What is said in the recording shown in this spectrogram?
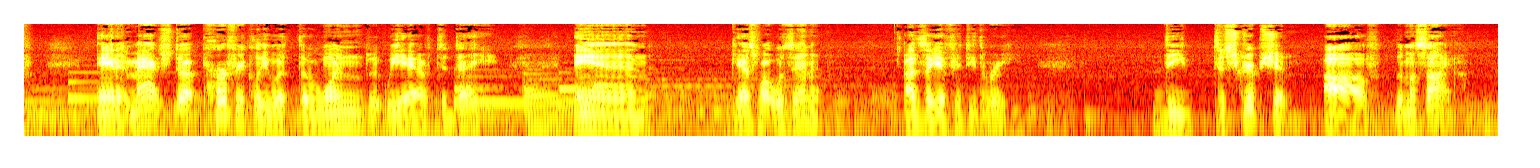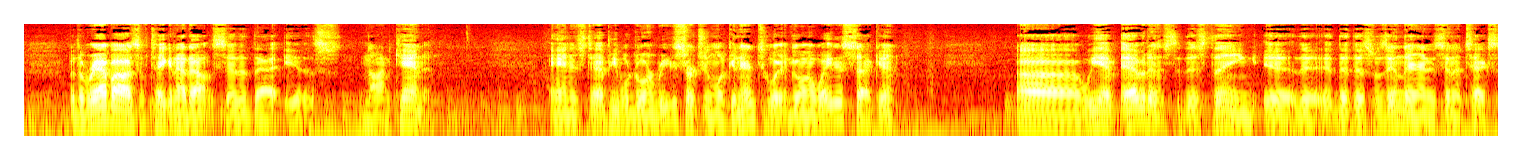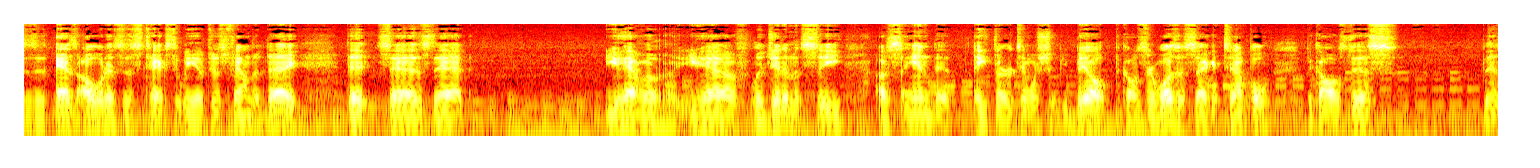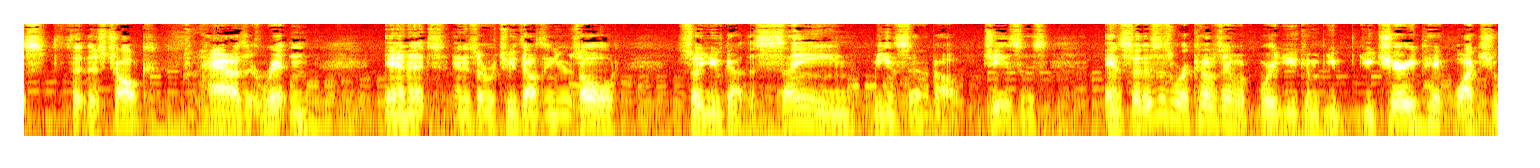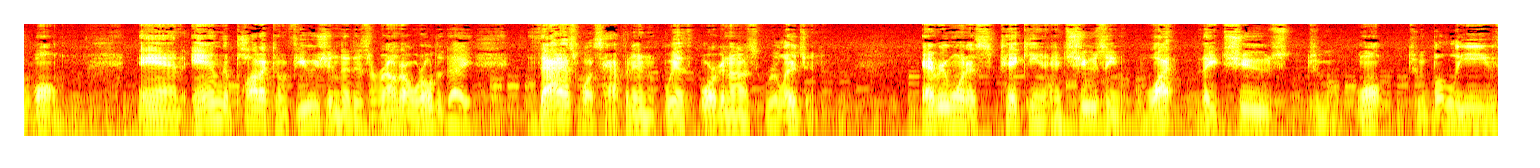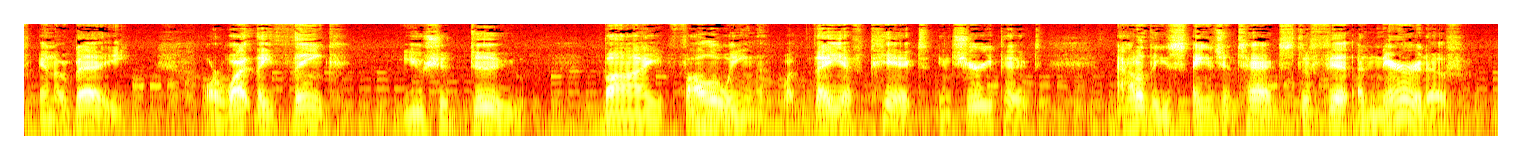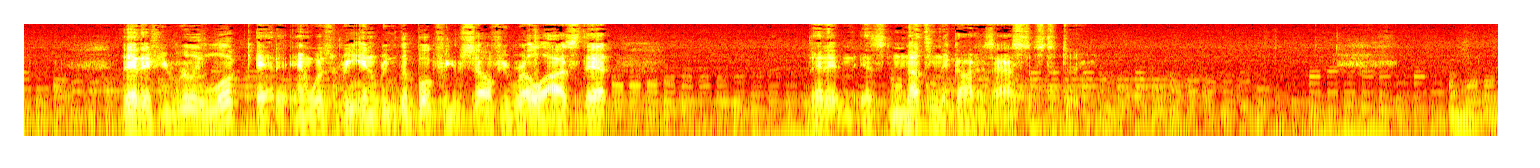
And it matched up perfectly with the one that we have today. And guess what was in it? Isaiah 53. The description of the Messiah. But the rabbis have taken that out and said that that is non canon. And instead people doing research and looking into it and going, wait a second, uh, we have evidence that this thing uh, that, that this was in there and it's in a text as, as old as this text that we have just found today that says that you have a you have legitimacy of saying that a third temple should be built because there was a second temple because this this this chalk has it written in it and it's over 2000 years old. So you've got the same being said about Jesus. And so this is where it comes in where you can you you cherry pick what you want. And in the plot of confusion that is around our world today that is what's happening with organized religion everyone is picking and choosing what they choose to want to believe and obey or what they think you should do by following what they have picked and cherry picked out of these ancient texts to fit a narrative that if you really look at it and was and read the book for yourself you realize that that it is nothing that God has asked us to do.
